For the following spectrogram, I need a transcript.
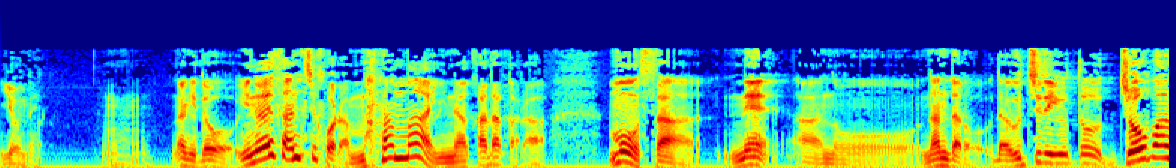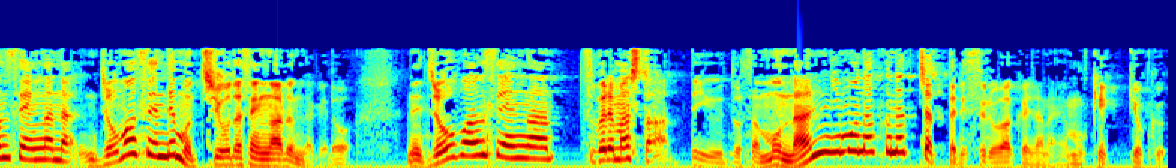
よね。うん。だけど、井上さんちほら、まあまあ田舎だから、もうさ、ね、あのー、なんだろう。だうちで言うと、常磐線がな、常磐線でも千代田線があるんだけど、ね、常磐線が潰れましたって言うとさ、もう何にもなくなっちゃったりするわけじゃないもう結局。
